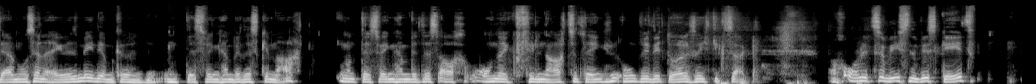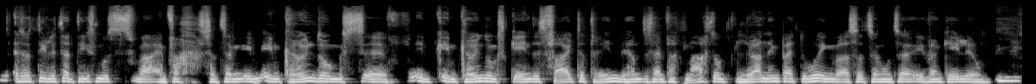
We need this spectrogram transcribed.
der muss ein eigenes Medium gründen. Und deswegen haben wir das gemacht. Und deswegen haben wir das auch ohne viel nachzudenken und wie die Doris richtig sagt, auch ohne zu wissen, wie es geht. Also Dilettantismus war einfach sozusagen im, im Gründungs, äh, im, im Gründungsgehen des Falter drin. Wir haben das einfach gemacht und Learning by Doing war sozusagen unser Evangelium. Wie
